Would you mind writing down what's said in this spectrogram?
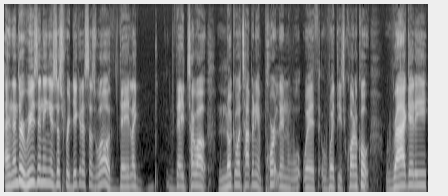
And then their reasoning is just ridiculous as well. They like they talk about look at what's happening in Portland with with these quote unquote raggedy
